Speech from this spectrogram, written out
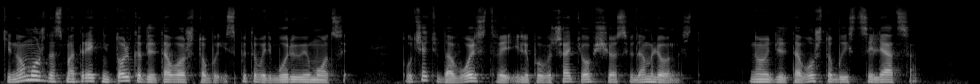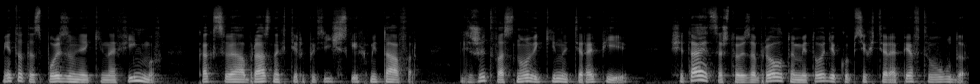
Кино можно смотреть не только для того, чтобы испытывать бурю эмоций, получать удовольствие или повышать общую осведомленность, но и для того, чтобы исцеляться. Метод использования кинофильмов как своеобразных терапевтических метафор лежит в основе кинотерапии – Считается, что изобрел эту методику психотерапевт Вудер.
